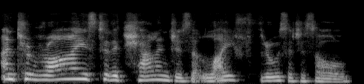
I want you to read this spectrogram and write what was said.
and to rise to the challenges that life throws at us all.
